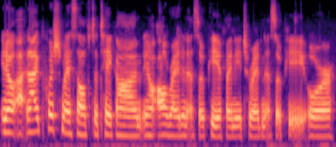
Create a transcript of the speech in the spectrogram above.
you know, and I push myself to take on, you know, I'll write an SOP if I need to write an SOP, or,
